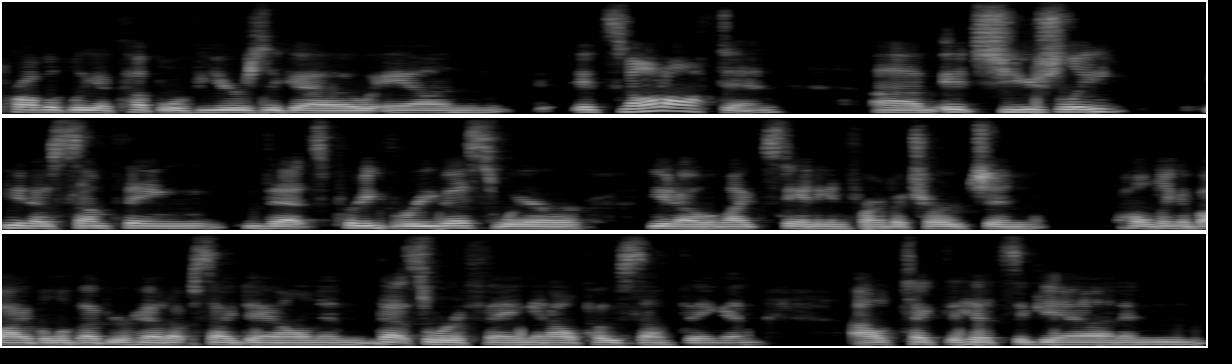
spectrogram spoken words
probably a couple of years ago. And it's not often, um, it's usually, you know, something that's pretty grievous where, you know, like standing in front of a church and holding a Bible above your head upside down and that sort of thing. And I'll post something and I'll take the hits again and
